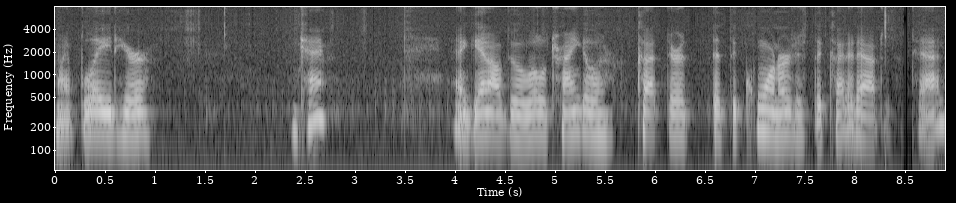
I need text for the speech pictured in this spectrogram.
my blade here. Okay. And again, I'll do a little triangular cut there at the corner just to cut it out just a tad.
